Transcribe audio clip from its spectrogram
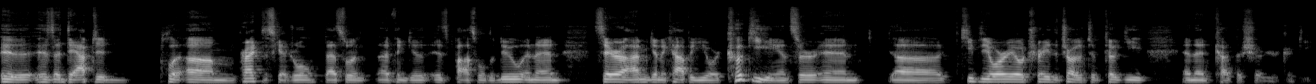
his adapted um, practice schedule, that's what I think is possible to do. And then Sarah, I'm going to copy your cookie answer and uh, keep the Oreo, trade the chocolate chip cookie, and then cut the sugar cookie?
